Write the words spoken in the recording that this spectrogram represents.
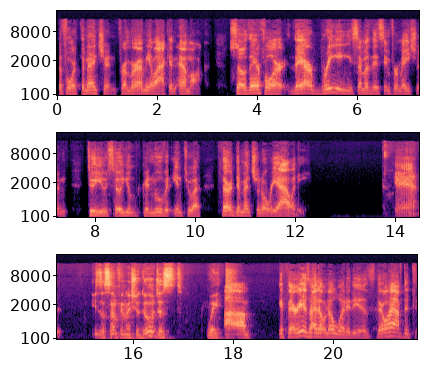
the fourth dimension, from Remulak and Amok. So therefore, they are bringing some of this information to you so you can move it into a third dimensional reality. Yeah. is there something I should do or just wait? Um, if there is, I don't know what it is. They'll have to. T-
